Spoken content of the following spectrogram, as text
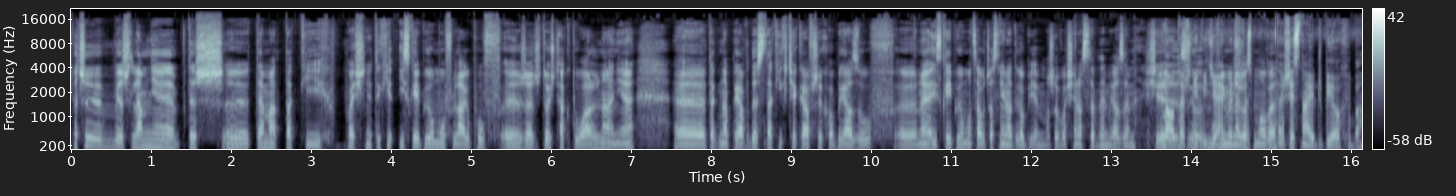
Znaczy, wiesz, dla mnie też e, temat takich właśnie tych escape roomów, larpów, e, rzecz dość aktualna, nie? E, tak naprawdę z takich ciekawszych obrazów, e, no ja escape roomu cały czas nie nadrobiłem, może właśnie następnym razem się No, też nie widziałem na rozmowę. Też jest na HBO chyba.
